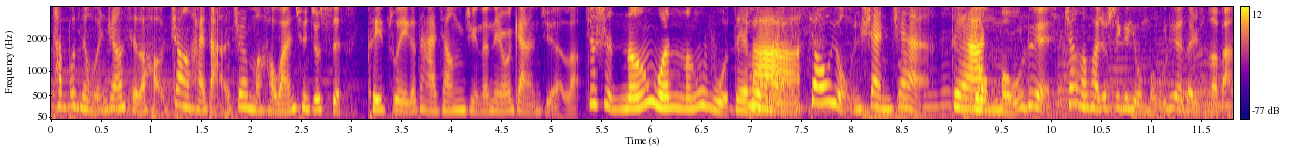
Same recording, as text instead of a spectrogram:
他不仅文章写得好，仗还打得这么好，完全就是可以做一个大将军的那种感觉了，就是能文能武，对吧？骁勇善战，对 啊有，谋略，这样的话就是一个有谋略的人了吧？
